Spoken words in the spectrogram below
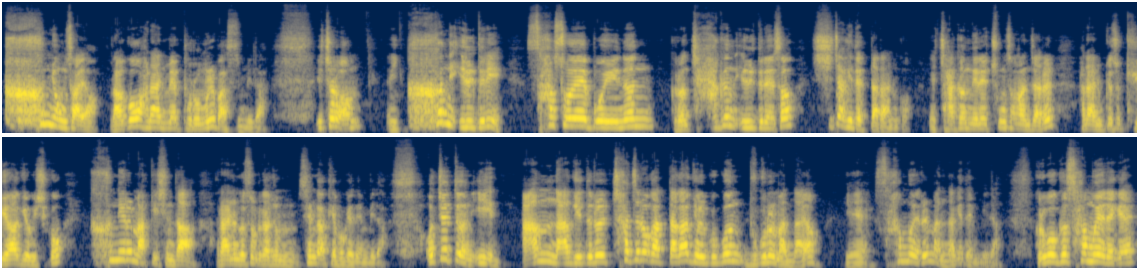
큰 용사여라고 하나님의 부름을 받습니다. 이처럼 이큰 일들이 사소해 보이는 그런 작은 일들에서 시작이 됐다라는 거. 작은 일에 충성한 자를 하나님께서 귀하게 여기시고 큰 일을 맡기신다라는 것을 우리가 좀 생각해 보게 됩니다. 어쨌든 이 암나귀들을 찾으러 갔다가 결국은 누구를 만나요? 예, 사무엘을 만나게 됩니다. 그리고 그 사무엘에게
